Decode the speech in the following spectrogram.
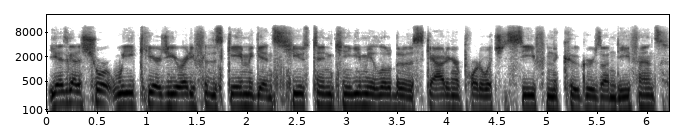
You guys got a short week here as you get ready for this game against Houston. Can you give me a little bit of a scouting report of what you see from the Cougars on defense?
